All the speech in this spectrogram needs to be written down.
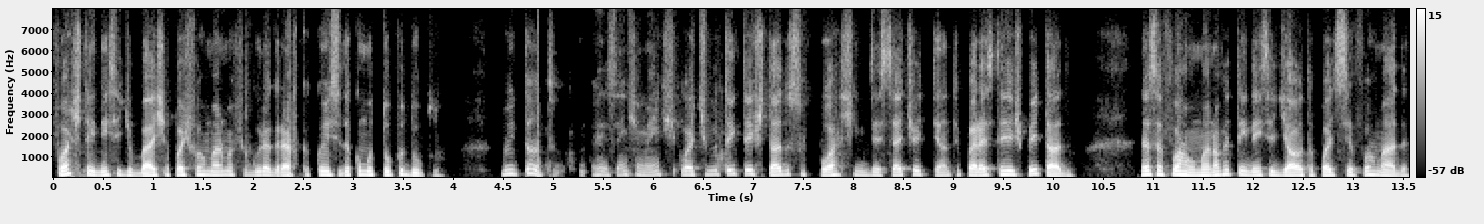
forte tendência de baixa após formar uma figura gráfica conhecida como topo duplo. No entanto, recentemente, o ativo tem testado suporte em 17,80 e parece ter respeitado. Dessa forma, uma nova tendência de alta pode ser formada,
